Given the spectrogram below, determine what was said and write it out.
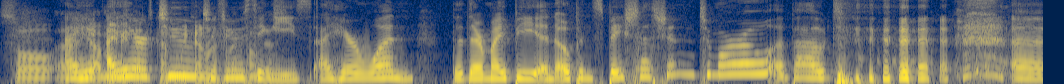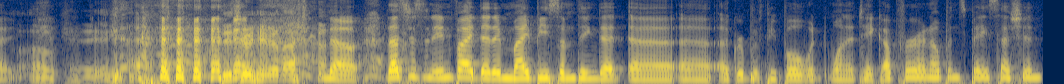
so uh, I, yeah I hear that can, we two can to do reflect on this. thingies. I hear one that there might be an open space session tomorrow about. uh, Okay. Did you hear that? no, that's just an invite that it might be something that uh, uh, a group of people would want to take up for an open space session.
